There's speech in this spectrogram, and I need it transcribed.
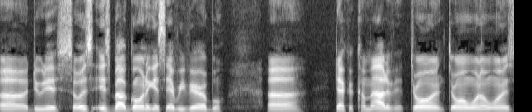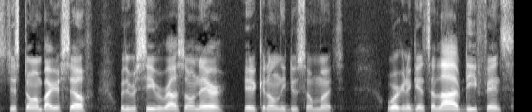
uh, do this. So it's it's about going against every variable uh, that could come out of it. Throwing throwing one on ones, just throwing by yourself with the receiver routes on there, it could only do so much. Working against a live defense,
